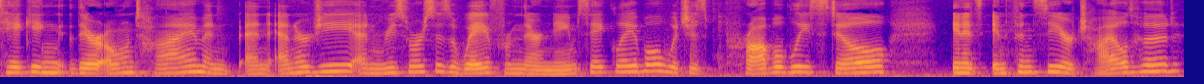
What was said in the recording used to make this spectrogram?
taking their own time and, and energy and resources away from their namesake label, which is probably still in its infancy or childhood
